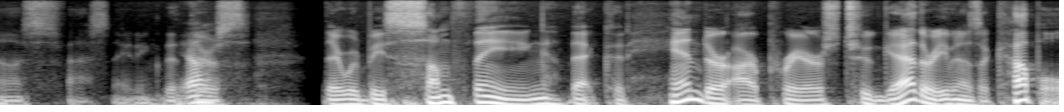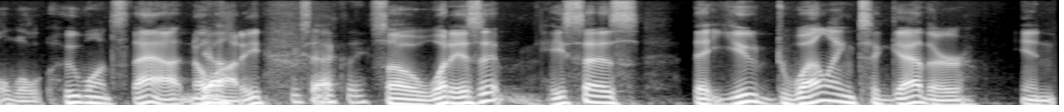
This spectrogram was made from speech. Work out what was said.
Oh, it's fascinating that Yeah. there's there would be something that could hinder our prayers together, even as a couple. Well, who wants that? Nobody. Exactly. So, what is it? He says that you dwelling together in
